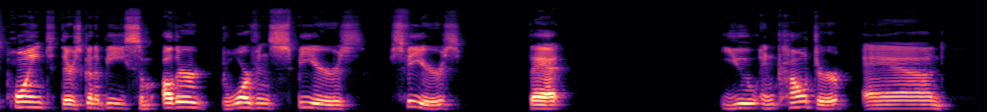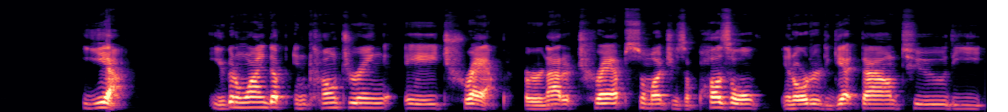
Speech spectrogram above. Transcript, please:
point, there's going to be some other dwarven spears, spheres that you encounter, and yeah, you're going to wind up encountering a trap, or not a trap so much as a puzzle in order to get down to the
